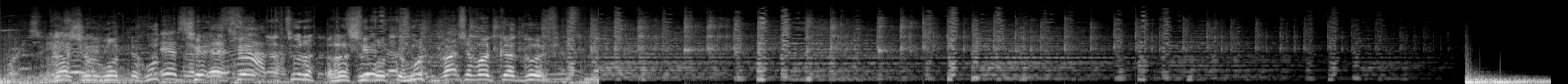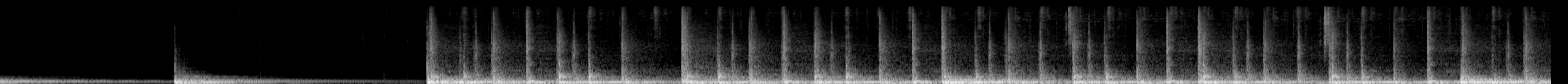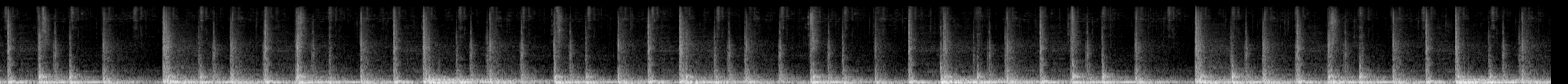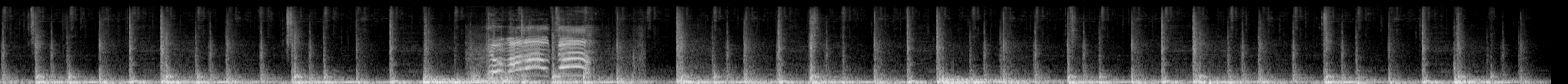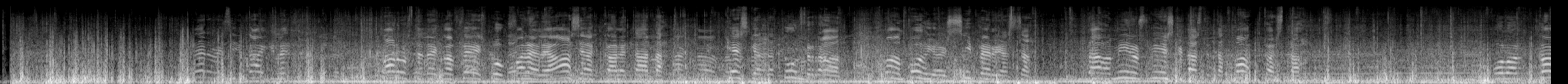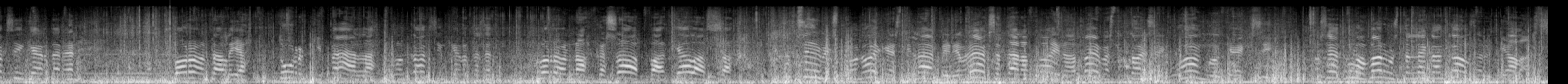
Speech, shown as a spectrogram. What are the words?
Ой, извините. Раша водка гуд. Отсюда Раша водка гуд. Раша водка гуд. Facebook-paneeleja asiakkaille täältä keskeltä tundraa. Mä oon Pohjois-Siperiassa. Täällä on miinus 50 astetta pakkasta. Mulla on kaksinkertainen porontalli ja turkki päällä. Mulla on kaksinkertaiset poronnahka saappaat jalassa. Syy miksi on oikeesti lämmin ja mä jaksan täällä painaa päivästä toiseen kun hangon keksi. On se, että mulla on varusteleekaan kalsarit jalassa.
